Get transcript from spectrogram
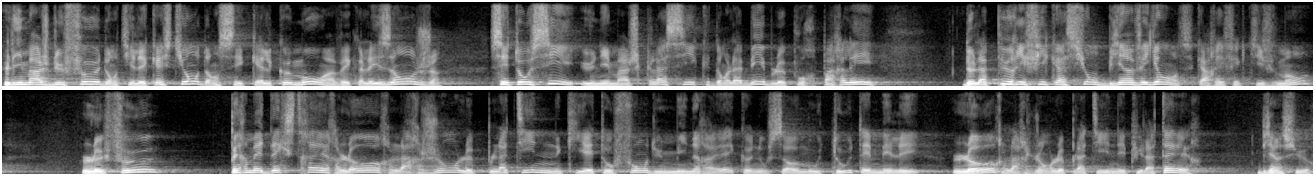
L'image du feu dont il est question dans ces quelques mots avec les anges, c'est aussi une image classique dans la Bible pour parler de la purification bienveillante, car effectivement, le feu permet d'extraire l'or, l'argent, le platine qui est au fond du minerai que nous sommes, où tout est mêlé, l'or, l'argent, le platine et puis la terre, bien sûr.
